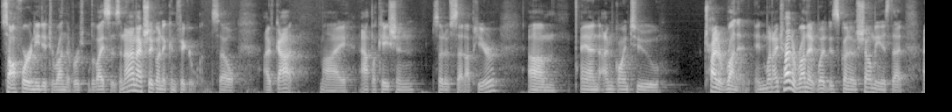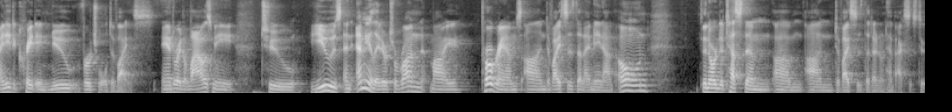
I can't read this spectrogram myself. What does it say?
software needed to run the virtual devices. And I'm actually going to configure one. So I've got my application sort of set up here. Um, and I'm going to try to run it. And when I try to run it, what it's going to show me is that I need to create a new virtual device. Android allows me to use an emulator to run my programs on devices that I may not own in order to test them um, on devices that I don't have access to.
